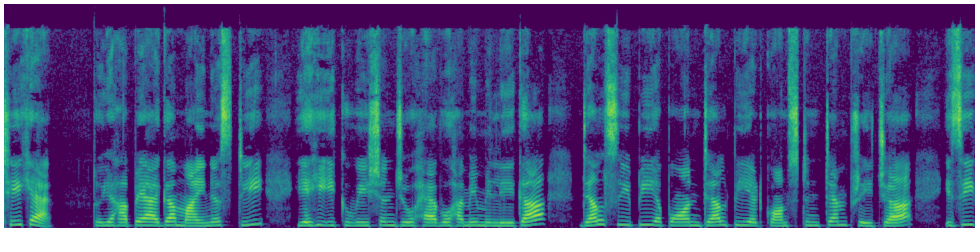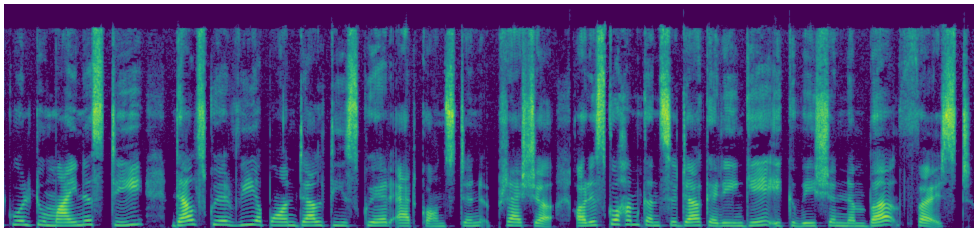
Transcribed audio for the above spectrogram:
ठीक है? तो यहाँ पे आएगा माइनस टी यही इक्वेशन जो है वो हमें मिलेगा del C P upon del P at constant temperature is equal to minus T del square V upon del T square at constant pressure और इसको हम कंसिडर करेंगे equation number first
